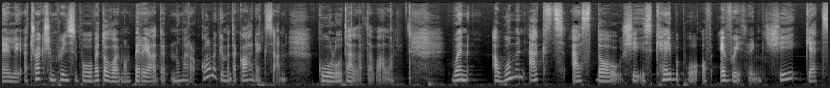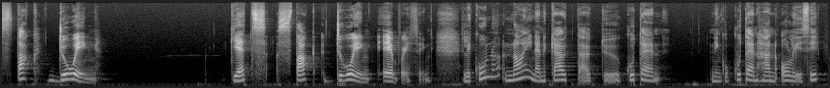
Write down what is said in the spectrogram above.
eli attraction principle, vetovoiman periaate numero 38 kuuluu tällä tavalla. When a woman acts as though she is capable of everything, she gets stuck doing. Gets stuck doing everything. Eli kun nainen käyttäytyy kuten niin kuin kuten hän olisi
